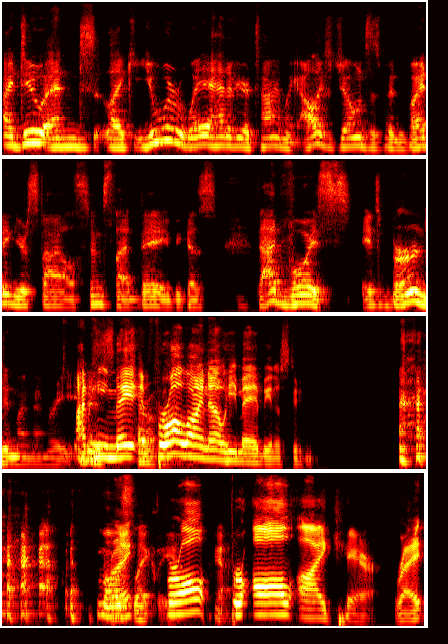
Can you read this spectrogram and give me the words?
I do, and like you were way ahead of your time. Like Alex Jones has been biting your style since that day because that voice, it's burned in my memory. I mean, he may, for all I know, he may have been a student. most right? likely. For all, Yeah. for all I care, right?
